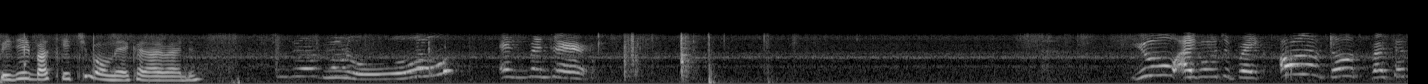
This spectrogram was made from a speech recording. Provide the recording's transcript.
Bedir basketçi mi olmaya karar verdin? No. Adventure. You are going to break all of those branches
